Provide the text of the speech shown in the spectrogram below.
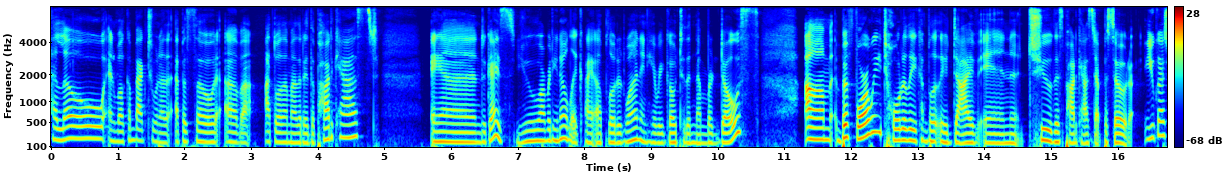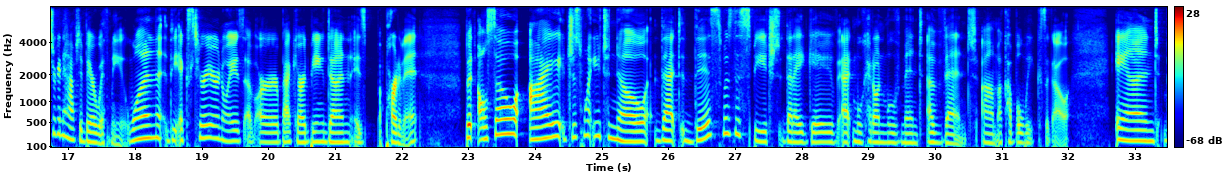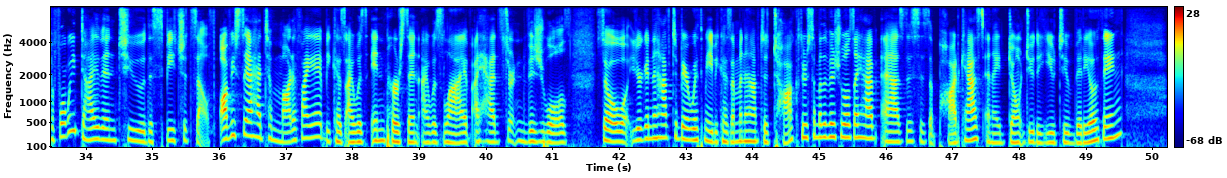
Hello, and welcome back to another episode of uh, A Toda Madre, the podcast. And guys, you already know, like I uploaded one, and here we go to the number dose. Um, before we totally completely dive in to this podcast episode, you guys are gonna have to bear with me. One, the exterior noise of our backyard being done is a part of it. But also, I just want you to know that this was the speech that I gave at Mujeron Movement event um, a couple weeks ago. And before we dive into the speech itself, obviously I had to modify it because I was in person, I was live, I had certain visuals. So you're going to have to bear with me because I'm going to have to talk through some of the visuals I have as this is a podcast and I don't do the YouTube video thing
